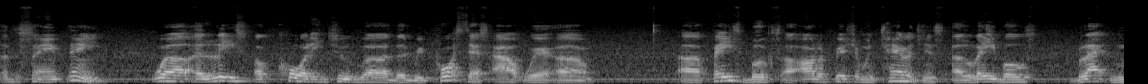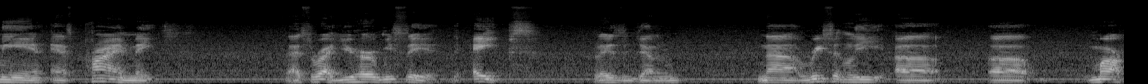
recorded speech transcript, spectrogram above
the same thing. Well, at least according to uh, the reports that's out, where um, uh, Facebook's uh, artificial intelligence uh, labels black men as primates. That's right, you heard me say it. The apes, ladies and gentlemen. Now, recently, uh, uh, Mark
